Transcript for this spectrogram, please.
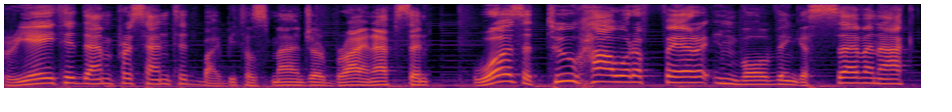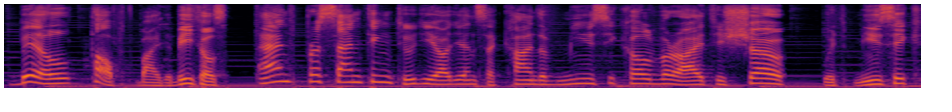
created and presented by Beatles manager Brian Epstein, was a two-hour affair involving a seven-act bill topped by the Beatles, and presenting to the audience a kind of musical variety show with music,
